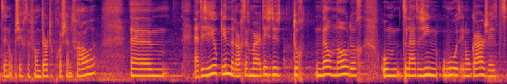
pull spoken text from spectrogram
ten opzichte van 30% vrouwen. Ja, het is heel kinderachtig, maar het is dus toch wel nodig om te laten zien hoe het in elkaar zit.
